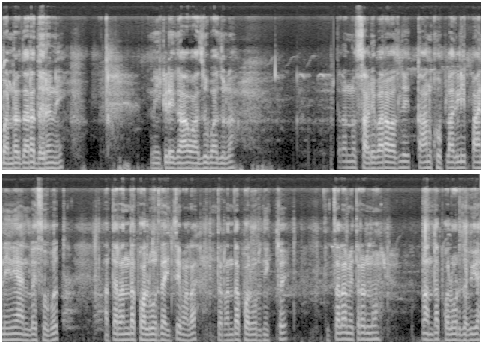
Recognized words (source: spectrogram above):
भांडारदारा धरण. आहे आणि इकडे गाव आजूबाजूला. मित्रांनो साडेबारा वाजले ताण खूप लागली पाणी नाही आणलं सोबत. आता रंदा फॉलवर जायचं आहे मला तर रंदा फॉलवर निघतो आहे तर चला मित्रांनो रंदा फॉलवर जाऊया.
